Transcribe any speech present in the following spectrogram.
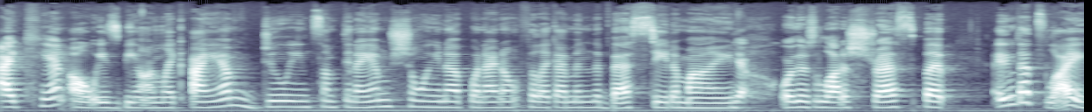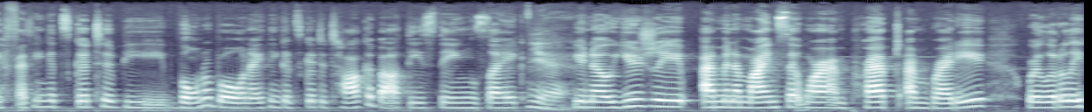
I can't always be on. Like I am doing something. I am showing up when I don't feel like I'm in the best state of mind Yeah. or there's a lot of stress. But I think that's life. I think it's good to be vulnerable, and I think it's good to talk about these things. Like, Yeah. you know, usually I'm in a mindset where I'm prepped, I'm ready. Where literally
